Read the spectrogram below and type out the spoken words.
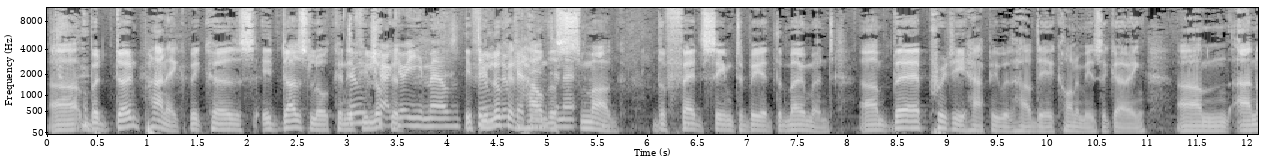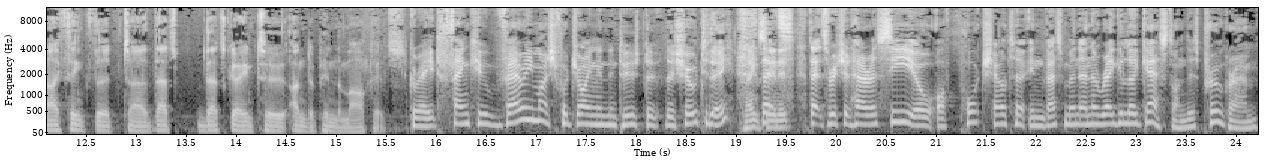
uh, but don't panic because it does look. And if Don't you look at your emails. if you Don't look, look at, at how the internet. smug the Fed seem to be at the moment, um, they're pretty happy with how the economies are going, um, and I think that uh, that's that's going to underpin the markets. Great. Thank you very much for joining the, the show today. Thanks, that's, Enid. That's Richard Harris, CEO of Port Shelter Investment and a regular guest on this program.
